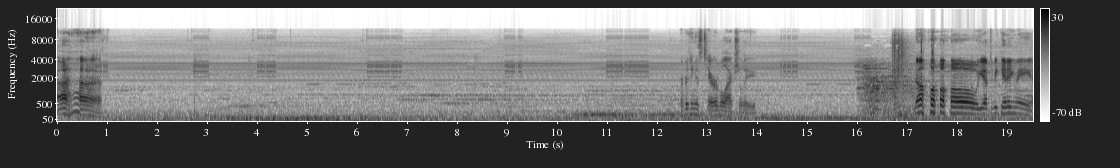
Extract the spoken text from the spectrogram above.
Ah. Everything is terrible, actually. No! You have to be kidding me!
